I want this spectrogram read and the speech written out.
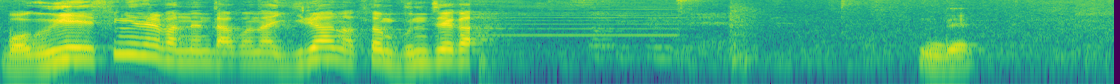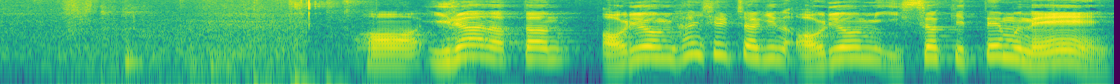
뭐 의회의 승인을 받는다거나 이러한 어떤 문제가 네. 어, 이러한 어떤 어려움, 현실적인 어려움이 있었기 때문에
